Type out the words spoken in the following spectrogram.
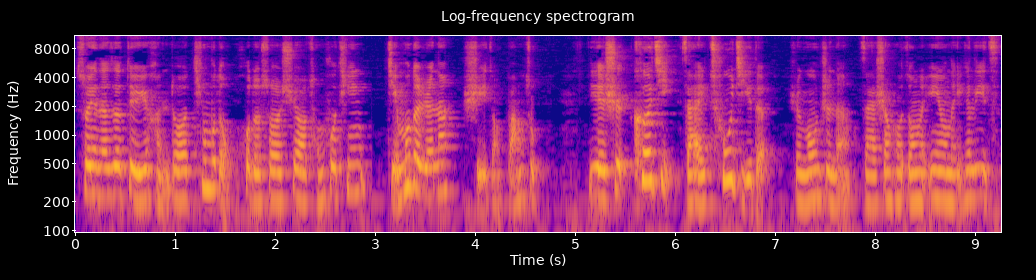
所以呢，这对于很多听不懂或者说需要重复听节目的人呢，是一种帮助，也是科技在初级的人工智能在生活中的应用的一个例子。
